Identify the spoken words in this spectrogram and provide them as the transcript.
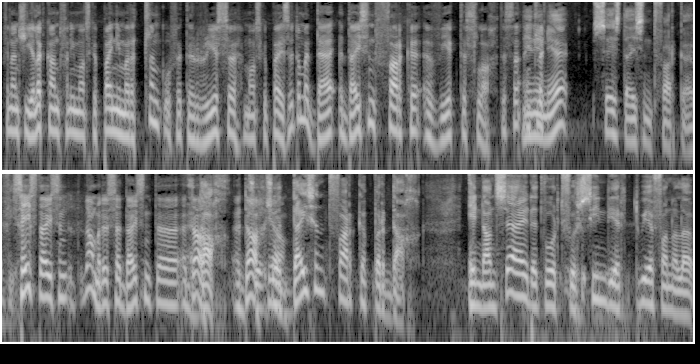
finansiële kant van die maatskappy nie, maar dit klink of dit 'n reuse maatskappy is. Dit om 'n 1000 varke 'n week te slag. Dis eintlik nee, nee, nee. 6000 varke 'n week. 6000, ja, maar dis 1000 'n dag. 'n Dag, so, ja. So 1000 varke per dag. En dan sê hy dit word voorsien deur twee van hulle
